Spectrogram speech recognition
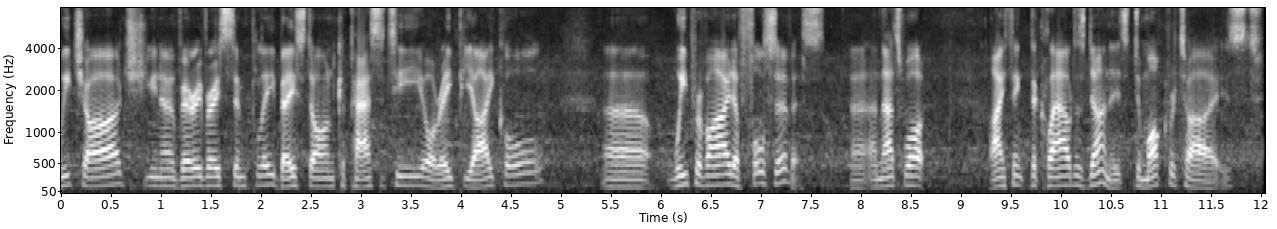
we charge, you know, very, very simply based on capacity or API call. Uh, we provide a full service. Uh, and that's what I think the cloud has done. It's democratized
